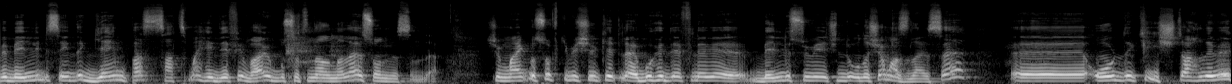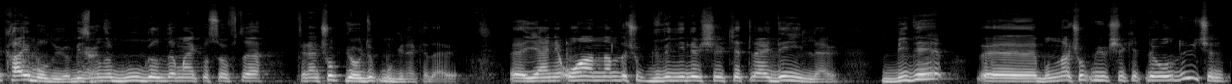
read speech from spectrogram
ve belli bir sayıda Game Pass satma hedefi var bu satın almalar sonrasında. Şimdi Microsoft gibi şirketler bu hedeflere belli süre içinde ulaşamazlarsa e, oradaki iştahları kayboluyor. Biz Evet. bunu Google'da, Microsoft'ta falan çok gördük bugüne kadar. E, yani o anlamda çok güvenilir şirketler değiller. Bir de e, bunlar çok büyük şirketler olduğu için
